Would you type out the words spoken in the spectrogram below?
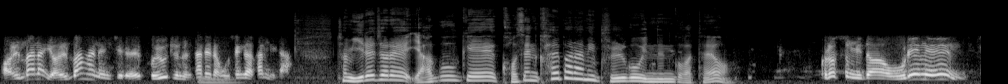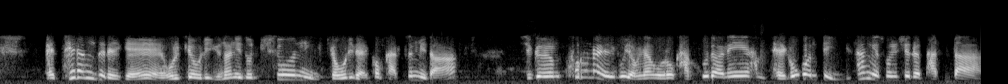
얼마나 열망하는지를 보여주는 사례라고 생각합니다. 참 이래저래 야구계 거센 칼바람이 불고 있는 것 같아요. 그렇습니다. 올해는 베테랑들에게 올겨울이 유난히도 추운 겨울이 될 것 같습니다. 지금 코로나19 영향으로 각 구단이 한 100억 원대 이상의 손실을 봤다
